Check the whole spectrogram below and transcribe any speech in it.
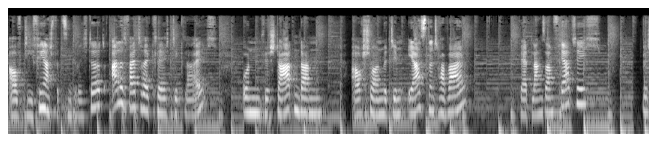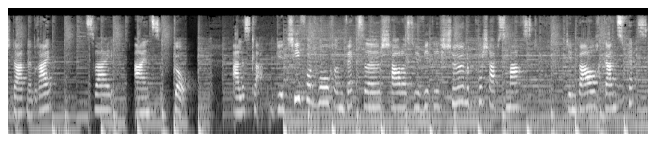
Auf die Fingerspitzen gerichtet. Alles weitere erkläre ich dir gleich. Und wir starten dann auch schon mit dem ersten Intervall. Werd langsam fertig. Wir starten in 3, 2, 1, go. Alles klar. Geh tief und hoch im Wechsel. Schau, dass du hier wirklich schöne Push-Ups machst. Den Bauch ganz fest.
